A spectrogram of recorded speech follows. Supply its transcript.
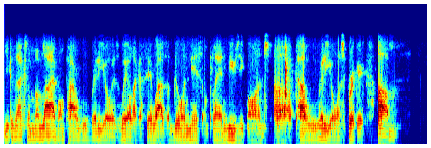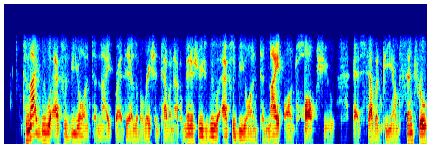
because actually I'm live on Power Groove Radio as well. Like I said, while I'm doing this, I'm playing music on uh, Power Groove Radio on Spreaker. Um, tonight we will actually be on tonight right there, Liberation Tabernacle Ministries. We will actually be on tonight on Talk Shoe at 7 p.m. Central,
